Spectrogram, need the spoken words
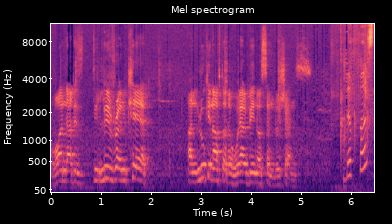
one that is delivering care and looking after the well-being of St. Lucians. The first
